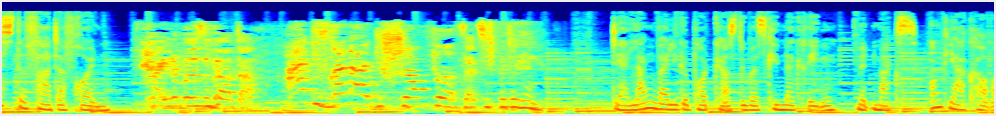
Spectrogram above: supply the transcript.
Beste Vaterfreuden. Keine bösen Wörter. Die Fremde, alte Schöpfe! Setz dich bitte hin. Der langweilige Podcast übers Kinderkriegen mit Max und Jakob.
